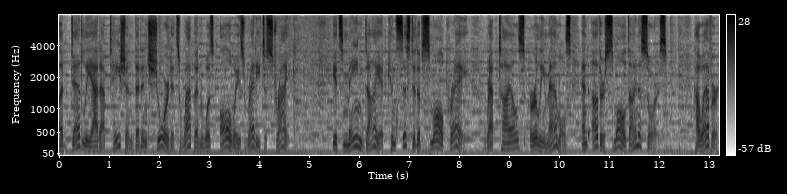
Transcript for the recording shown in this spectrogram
a deadly adaptation that ensured its weapon was always ready to strike. Its main diet consisted of small prey, reptiles, early mammals, and other small dinosaurs. However,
